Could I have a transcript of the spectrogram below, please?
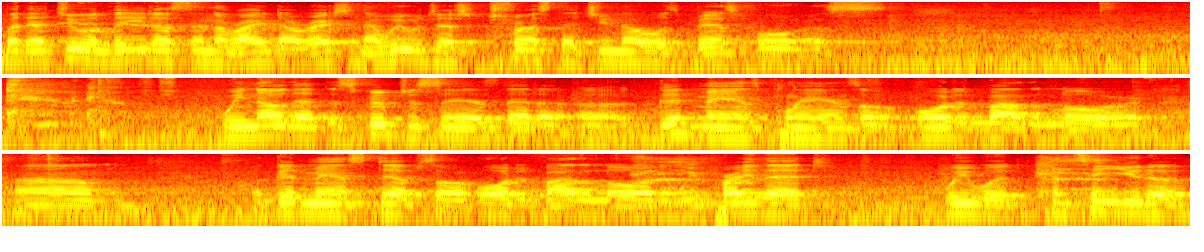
but that you would lead us in the right direction, that we would just trust that you know what's best for us. We know that the scripture says that a, a good man's plans are ordered by the Lord. Um, a good man's steps are ordered by the Lord, and we pray that we would continue to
